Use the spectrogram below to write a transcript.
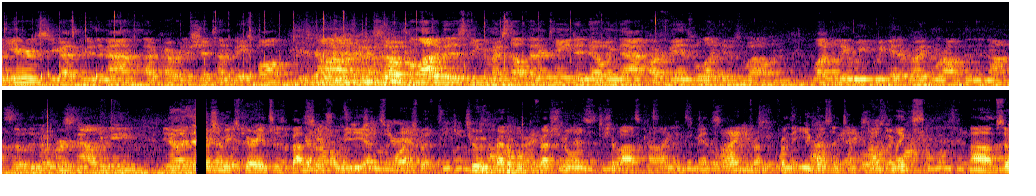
nine years. You guys can do the math. I've covered a shit ton of baseball. Um, so a lot of it is keeping myself entertained and knowing that our fans will like it as well. And luckily, we, we get it right more often than not. So the no personality game, you know, there's some experiences about social media and sports with two incredible professionals, Shabazz Khan and Samantha Wood from, from the Eagles and Timberwolves and Lynx. Um, so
